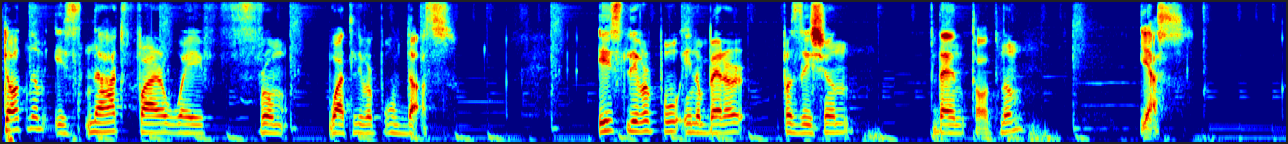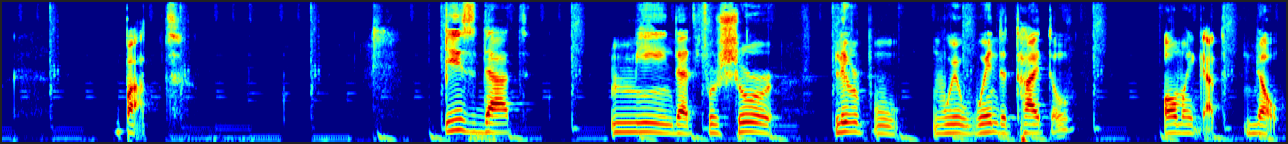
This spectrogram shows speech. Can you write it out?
Tottenham is not far away from what Liverpool does. Is Liverpool in a better position than Tottenham? Yes. But is that mean that for sure Liverpool will win the title? Oh my god, no.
